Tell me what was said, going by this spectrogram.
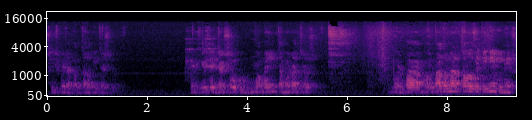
si es fera falta l'habitació. Perquè és en el seu moment a nosaltres ens va, mos va donar tot el que teníem i més.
